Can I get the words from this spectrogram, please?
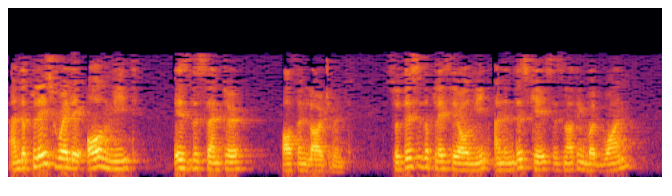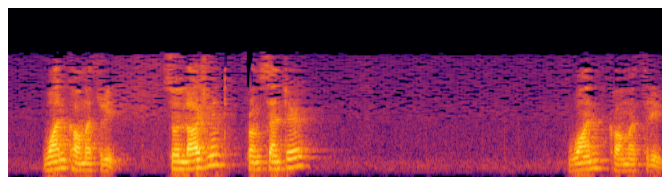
And the place where they all meet is the center of enlargement. So this is the place they all meet and in this case it's nothing but 1, 1 comma 3. So enlargement from center 1 comma 3.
